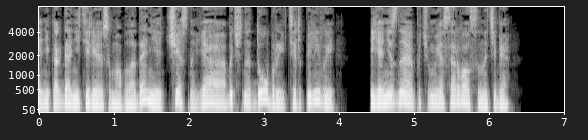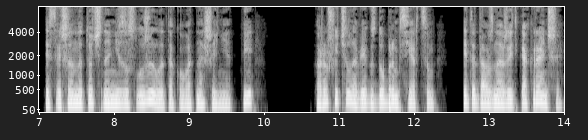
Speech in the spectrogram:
«Я никогда не теряю самообладание, честно. Я обычно добрый, терпеливый, и я не знаю, почему я сорвался на тебя. Ты совершенно точно не заслужила такого отношения. Ты хороший человек с добрым сердцем, и ты должна жить как раньше.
